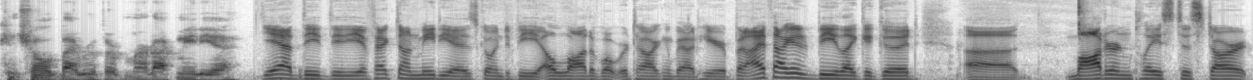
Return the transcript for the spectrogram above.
controlled by Rupert Murdoch media. Yeah, the, the effect on media is going to be a lot of what we're talking about here. But I thought it'd be like a good. Uh, modern place to start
